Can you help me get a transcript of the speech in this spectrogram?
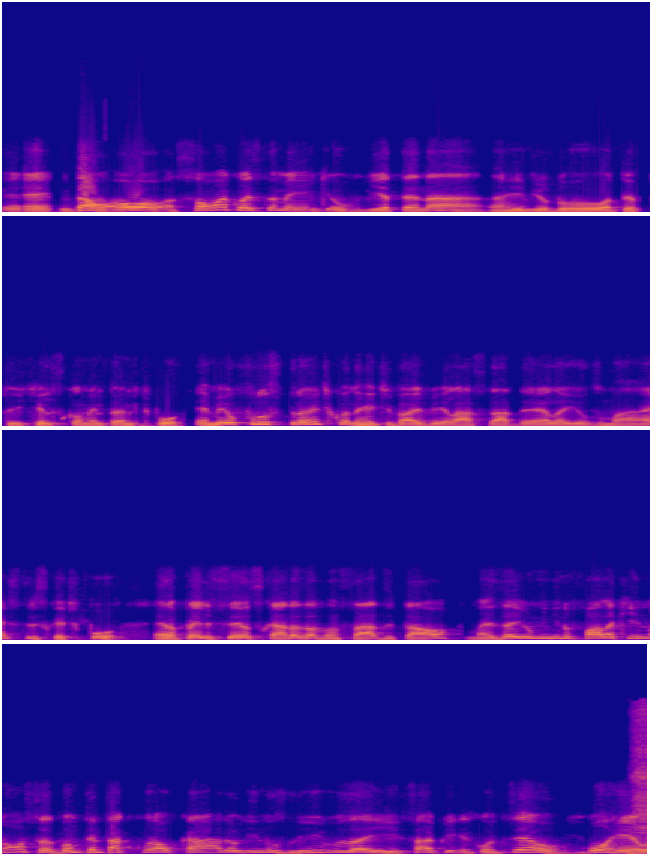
É, então, ó, só uma coisa também que eu vi até na, na review do Waterflix, eles comentando que, tipo, é meio frustrante quando a gente vai ver lá a Cidadela e os Mestres, que, tipo, era pra eles ser os caras avançados e tal, mas aí o menino fala que, nossa, vamos tentar curar o cara, eu li nos livros aí, sabe o que que aconteceu? Morreu.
